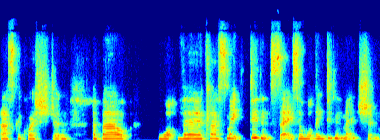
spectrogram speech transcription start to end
ask a question about what their classmate didn't say, so what they didn't mention.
